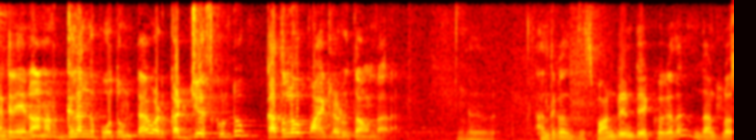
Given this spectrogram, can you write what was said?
అంటే నేను అనర్గళంగా పోతుంటా వాడు కట్ చేసుకుంటూ కథలో పాయింట్లు అడుగుతూ ఉండాలి. అంత కొంత ఎక్కువ కదా దాంట్లో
